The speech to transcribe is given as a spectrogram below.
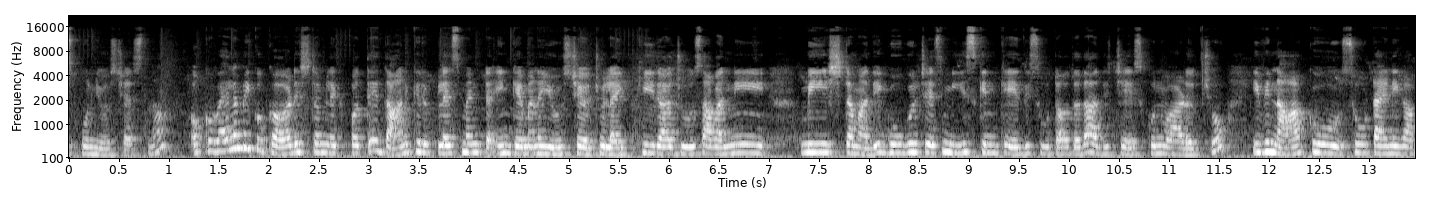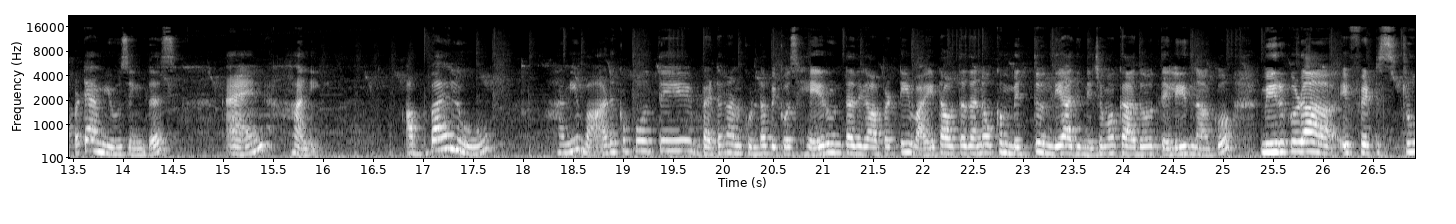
స్పూన్ యూస్ చేస్తున్నా. ఒకవేళ మీకు కర్డ్ ఇష్టం లేకపోతే దానికి రిప్లేస్మెంట్ ఇంకేమైనా యూస్ చేయొచ్చు. లైక్ కీరా జ్యూస్ అవన్నీ మీ ఇష్టం అది. గూగుల్ చేసి మీ స్కిన్కి ఏది సూట్ అవుతుందో అది చేసుకుని వాడచ్చు. ఇవి నాకు సూట్ అయినాయి కాబట్టి I'm using this and honey అబ్బాయిలు హనీ వాడకపోతే బెటర్ అనుకుంటా బికాస్ హెయిర్ ఉంటుంది కాబట్టి వైట్ అవుతుందని ఒక మిత్ ఉంది అది నిజమో కాదో తెలియదు నాకు. మీరు కూడా if it's true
